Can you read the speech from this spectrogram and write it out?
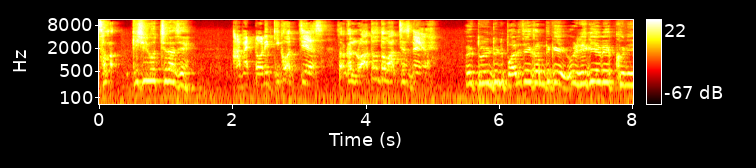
সালা কিছুই হচ্ছে না যে। আবে টনি কি করছিস? তোকে লোয়াতেও তো পারছিস নে। এই টনি টনি পালিয়ে যায় এখান থেকে ওই রেগে যাবে এক্ষুনি।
